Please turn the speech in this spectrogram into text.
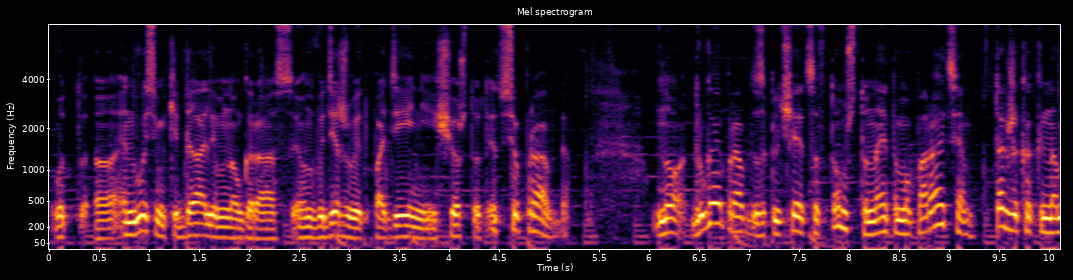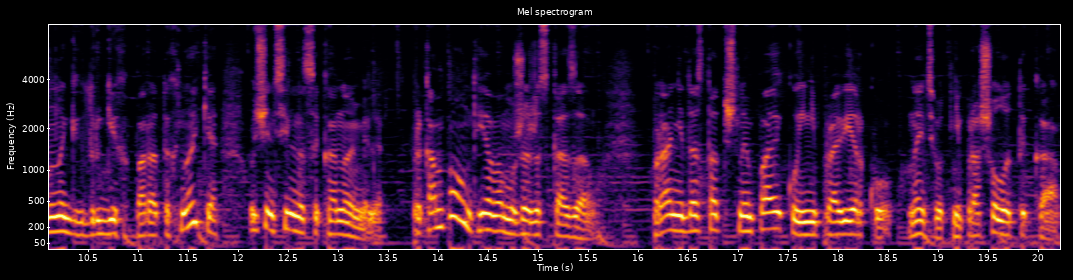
вот N8 э, кидали много раз, и он выдерживает падение, еще что-то. Это все правда. Но другая правда заключается в том, что на этом аппарате, так же как и на многих других аппаратах Nokia, очень сильно сэкономили. Про компаунд я вам уже рассказал. Про недостаточную пайку и непроверку, знаете, вот не прошел ЭТК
